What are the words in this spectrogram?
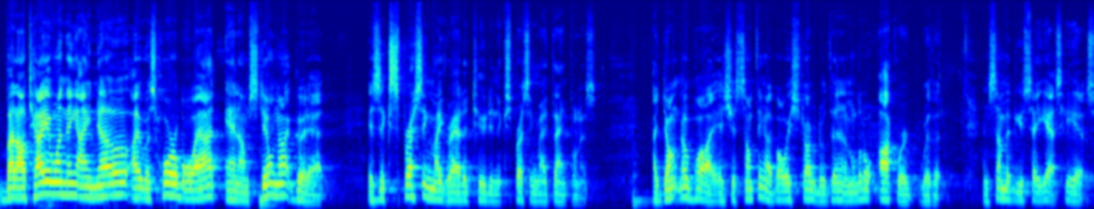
But I'll tell you one thing I know I was horrible at, and I'm still not good at is expressing my gratitude and expressing my thankfulness. I don't know why. It's just something I've always struggled with, and I'm a little awkward with it. And some of you say, yes, he is.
